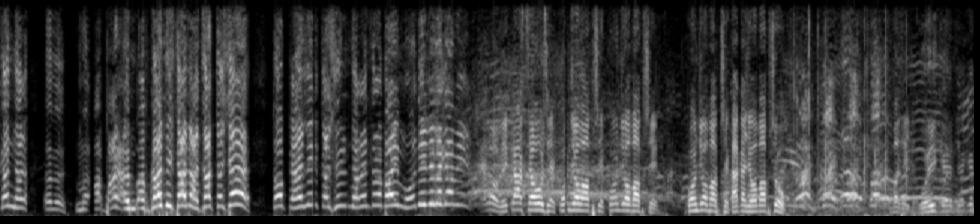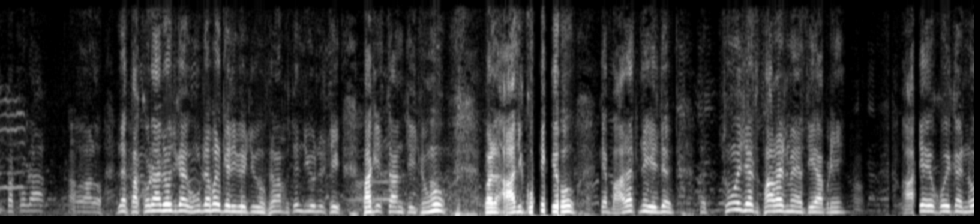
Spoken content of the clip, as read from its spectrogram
કે અફઘાનિસ્તાન આઝાદ થશે તો પહેલી તસવીર નરેન્દ્રભાઈ મોદી ની લગાવી. ચલો વિકાસ એવો છે. કોણ જવાબ આપશે? કોણ જવાબ આપશે? કોણ જવાબ આપશે? કાકા જવાબ આપશો? કોઈ કહે છે કે પકોડા વાળો. એટલે પકોડા રોજગાર હું ડબલ કરી ગ્રેજ્યુએટ છું. સિંધ યુનિવર્સિટી પાકિસ્તાનથી છું પણ આજ કોઈ કહ્યું કે ભારતની ઇજ્જત. શું ઇજ્જત ફોરેનમાં હતી આપણી? આજે કોઈ કહે no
